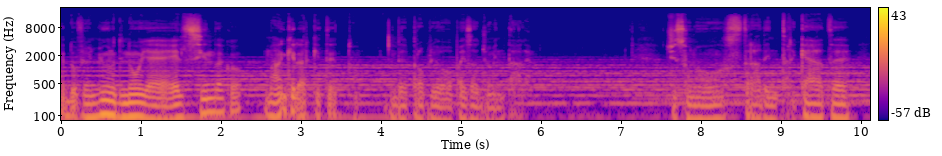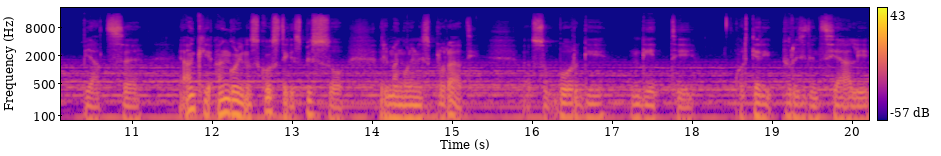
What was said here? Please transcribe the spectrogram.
e dove ognuno di noi è il sindaco ma anche l'architetto del proprio paesaggio mentale. Ci sono strade intricate, piazze e anche angoli nascosti che spesso rimangono inesplorati, sobborghi, ghetti, quartieri più residenziali,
